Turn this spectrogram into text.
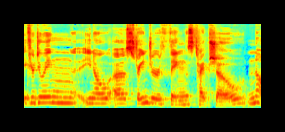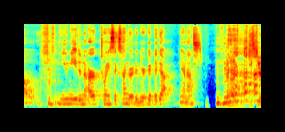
if you're doing, you know, a Stranger Things type show, no, you need an ARP 2600 and you're good to go. You know, just you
